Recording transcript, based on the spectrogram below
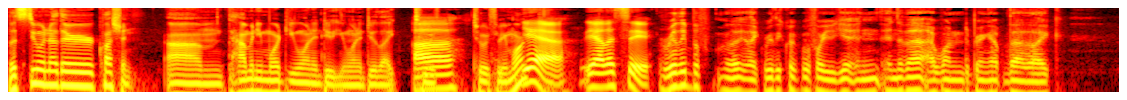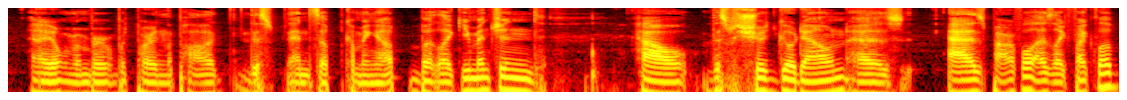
Let's do another question. Um, how many more do you want to do? You want to do like two, or, Uh, two or three more? yeah, yeah. Let's see. really bef- like really quick before you get in, into that i wanted to bring up that like and i don't remember what part in the pod this ends up coming up but like you mentioned how this should go down as as powerful as like fight club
